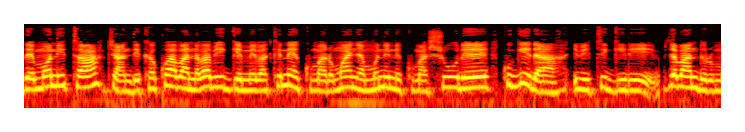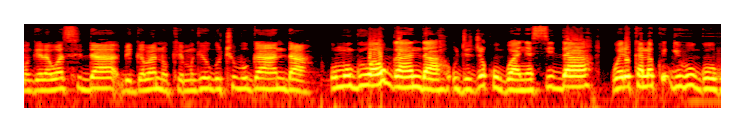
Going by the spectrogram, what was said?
the monitor cyandika ko abana b'abigeme bakeneye kumara umwanya munini ku mashure kugira ibitigiri by'abandura umugera wa sida bigabanuke mu gihugu cy'ubuganda umugwi wa uganda ujeje kugwanya sida werekana ko igihugu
